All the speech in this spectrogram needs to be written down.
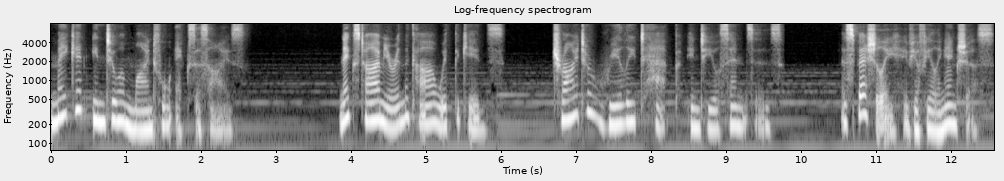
make it into a mindful exercise. Next time you're in the car with the kids, try to really tap into your senses, especially if you're feeling anxious.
